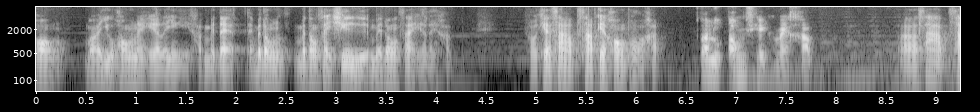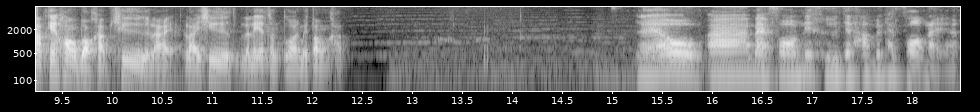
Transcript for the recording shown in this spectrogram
ห้องว่าอยู่ห้องไหนอะไรอย่างงี้ครับ ไม่แต่แต่ไม่ต้องไม่ต้องใส่ชื่อ ไม่ต้องใส่อะไรครับขอแค่ทราบทราบแค่ห้องพอครับสรุปต้องเช็คไหมครับอ่าทราบทราบแค่ห้องบอกครับ ชื่อรายรายชื่อรายละเอียดส่วนตัวไม่ต้องครับ แล้วอ่าแบบฟอร์มนี่คือจะทำเป็นแพลตฟอร์มไหนอะ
